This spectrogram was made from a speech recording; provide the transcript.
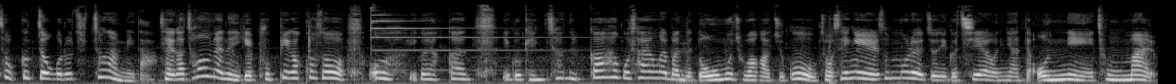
적극적으로 추천합니다. 제가 처음에는 이게 부피가 커서 어 이거 약간 이거 괜찮을까 하고 사용해 봤는데 너무 좋아가지고 저 생일 선물해준 이거 지혜 언니한테 언니 정말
